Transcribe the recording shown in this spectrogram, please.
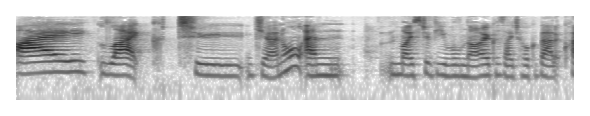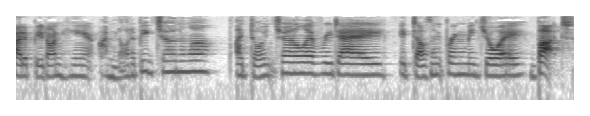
I like to journal and most of you will know because I talk about it quite a bit on here. I'm not a big journaler. I don't journal every day. It doesn't bring me joy, but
